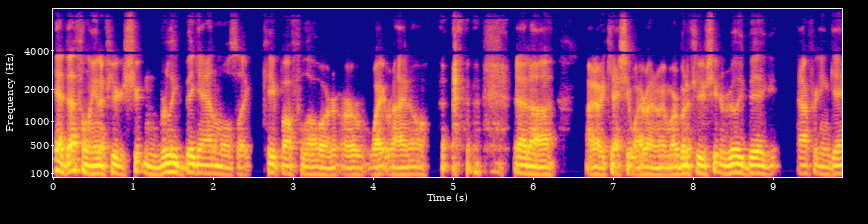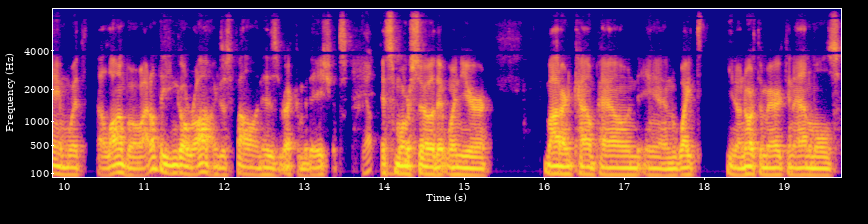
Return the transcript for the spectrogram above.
Yeah, definitely. And if you're shooting really big animals like Cape Buffalo or, or white rhino, and uh, I know you can't shoot white rhino anymore, but if you're shooting really big African game with a longbow, I don't think you can go wrong just following his recommendations. Yep. It's more so that when you're modern compound and white, you know, North American animals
